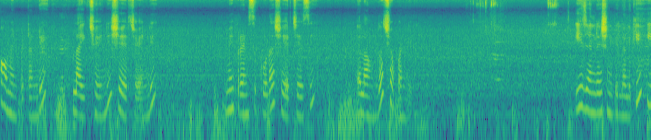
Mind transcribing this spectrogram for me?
కామెంట్ పెట్టండి లైక్ చేయండి షేర్ చేయండి. మీ ఫ్రెండ్స్కి కూడా షేర్ చేసి ఎలా ఉందో చెప్పండి. ఈ జనరేషన్ పిల్లలకి ఈ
